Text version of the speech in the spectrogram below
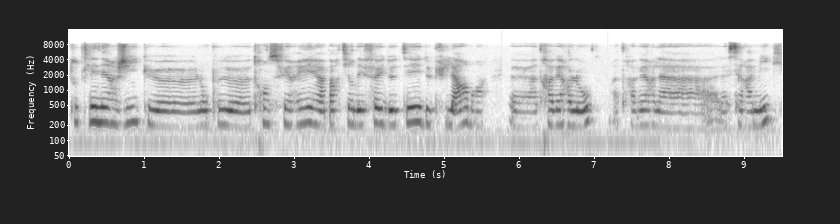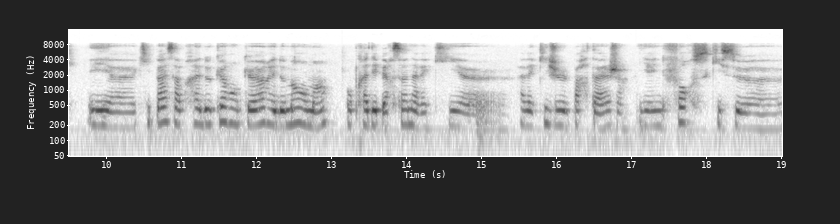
toute l'énergie que l'on peut transférer à partir des feuilles de thé depuis l'arbre à travers l'eau, à travers la, la céramique et euh, qui passe après de cœur en cœur et de main en main auprès des personnes avec qui, euh, avec qui je le partage. Il y a une force qui se, euh,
